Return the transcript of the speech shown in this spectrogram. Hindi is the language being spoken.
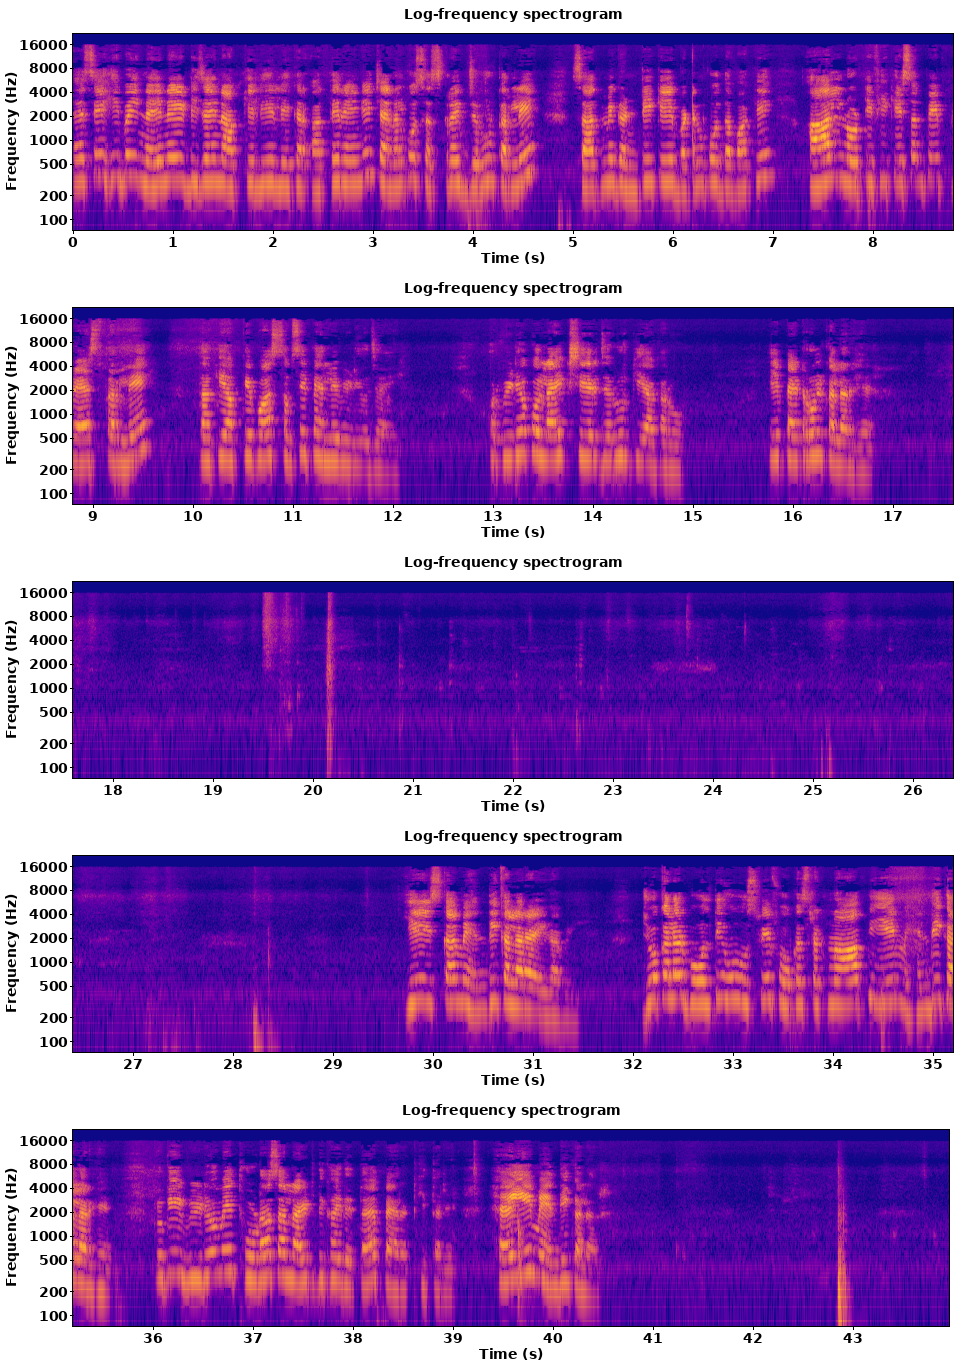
ऐसे ही भाई नए नए डिज़ाइन आपके लिए लेकर आते रहेंगे। चैनल को सब्सक्राइब ज़रूर कर ले, साथ में घंटी के बटन को दबा के आल नोटिफिकेशन पे प्रेस कर ले, ताकि आपके पास सबसे पहले वीडियो जाए। और वीडियो को लाइक, शेयर ज़रूर किया करो। ये पेट्रोल कलर है ये इसका मेहंदी कलर आएगा भाई। जो कलर बोलती हूँ, उस पर फोकस रखना। आप ये मेहंदी कलर है, क्योंकि वीडियो में थोड़ा सा लाइट दिखाई देता है पैरट की तरह। है ये मेहंदी कलर।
